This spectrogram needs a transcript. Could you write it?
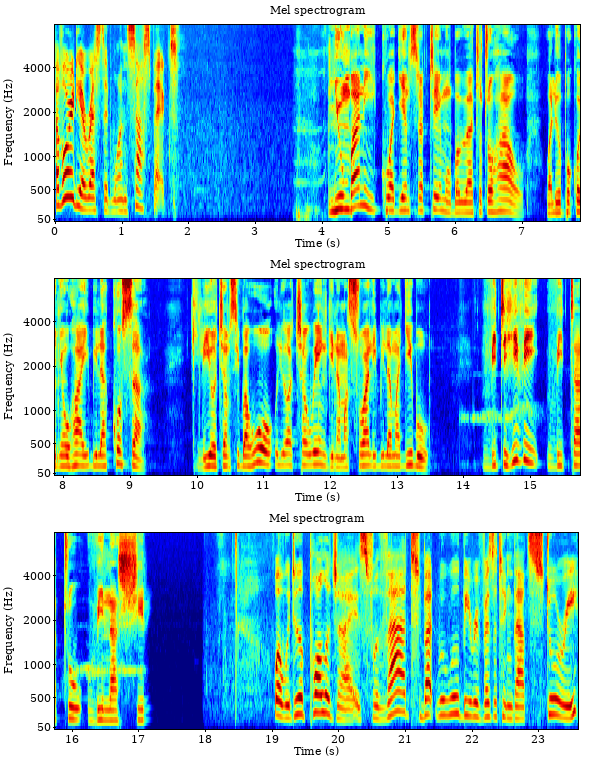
have already arrested one suspect. Nyumbani kwa James Ratemo, baba ya watoto hao waliopokonya uhai bila kosa. Kilio cha msiba huo ulioacha wengi na maswali bila majibu. Viti hivi vitatu vinashiri Well, we do apologize for that, but we will be revisiting that story,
